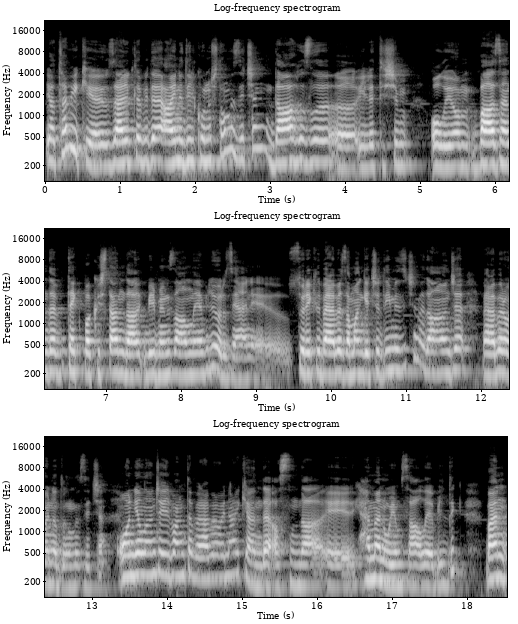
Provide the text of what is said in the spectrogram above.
Ya tabii ki özellikle bir de aynı dil konuştuğumuz için daha hızlı e, iletişim oluyor. Bazen de tek bakıştan da birbirimizi anlayabiliyoruz yani sürekli beraber zaman geçirdiğimiz için ve daha önce beraber oynadığımız için. 10 yıl önce İlbank'ta beraber oynarken de aslında e, hemen uyum sağlayabildik. Ben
